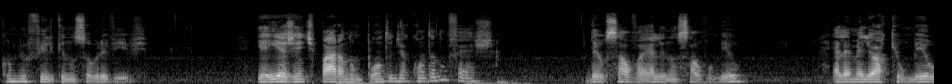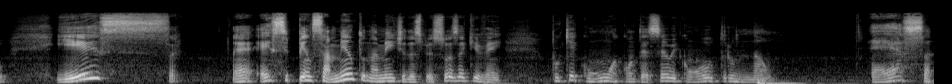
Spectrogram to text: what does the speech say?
com meu filho que não sobrevive? E aí a gente para num ponto onde a conta não fecha. Deus salva ela e não salva o meu? Ela é melhor que o meu? E esse, né, esse pensamento na mente das pessoas é que vem. Por que com um aconteceu e com outro não? É essa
